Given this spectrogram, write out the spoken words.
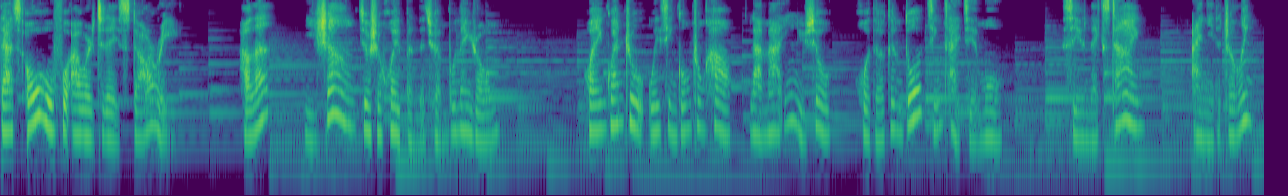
that's all for our today's story. 好了，以上就是绘本的全部内容。欢迎关注微信公众号“辣妈英语秀”，获得更多精彩节目。See you next time. 爱你的周令。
